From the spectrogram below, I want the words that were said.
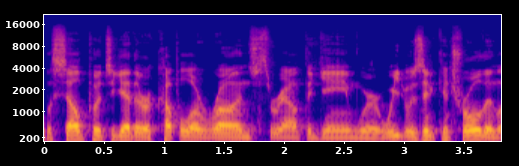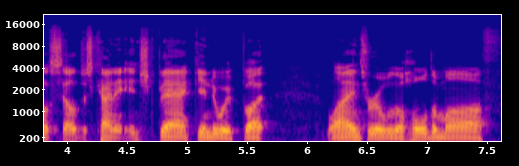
Lasell put together a couple of runs throughout the game where Wheaton was in control, then Lasell just kind of inched back into it, but Lions were able to hold them off.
